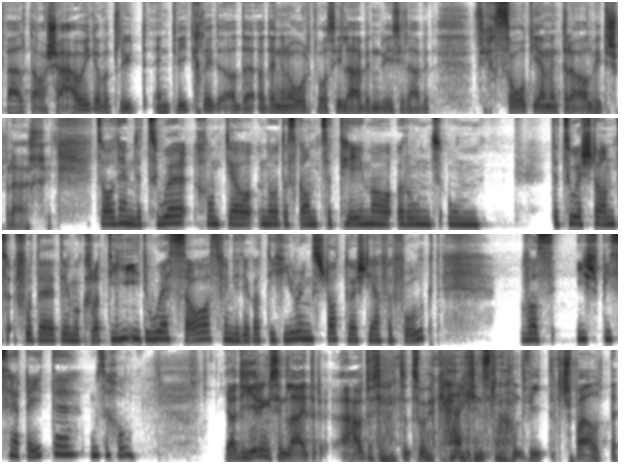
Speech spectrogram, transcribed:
die Weltanschauungen, die die Leute entwickeln an, den, an den Orten, wo sie leben und wie sie leben, sich so diametral widersprechen. Zu all dem dazu kommt ja noch das ganze Thema rund um den Zustand von der Demokratie in den USA. Es finden ja gerade die Hearings statt, du hast die auch verfolgt. Was ist bisher dort rausgekommen? Ja, die Hearings sind leider auch dazu geeignet, das Land weiter zu spalten.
